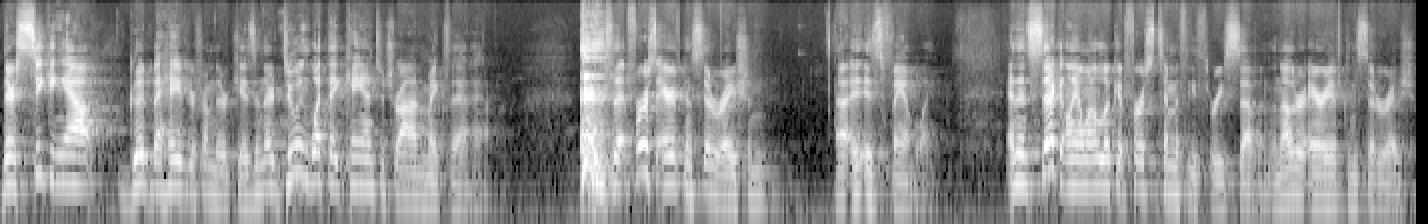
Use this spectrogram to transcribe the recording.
They're seeking out good behavior from their kids, and they're doing what they can to try and make that happen. so, that first area of consideration uh, is family. And then, secondly, I want to look at 1 Timothy 3 7, another area of consideration.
